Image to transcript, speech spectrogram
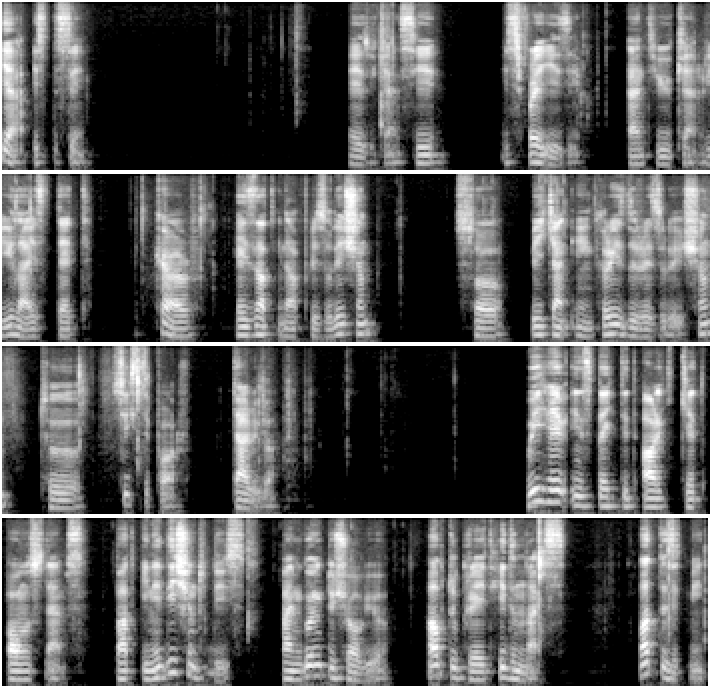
yeah it's the same. As you can see it's very easy. And you can realize that curve has not enough resolution. So we can increase the resolution to 64 there we go. We have inspected ArchiCAD owns lamps but in addition to this I'm going to show you how to create hidden lights. What does it mean?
